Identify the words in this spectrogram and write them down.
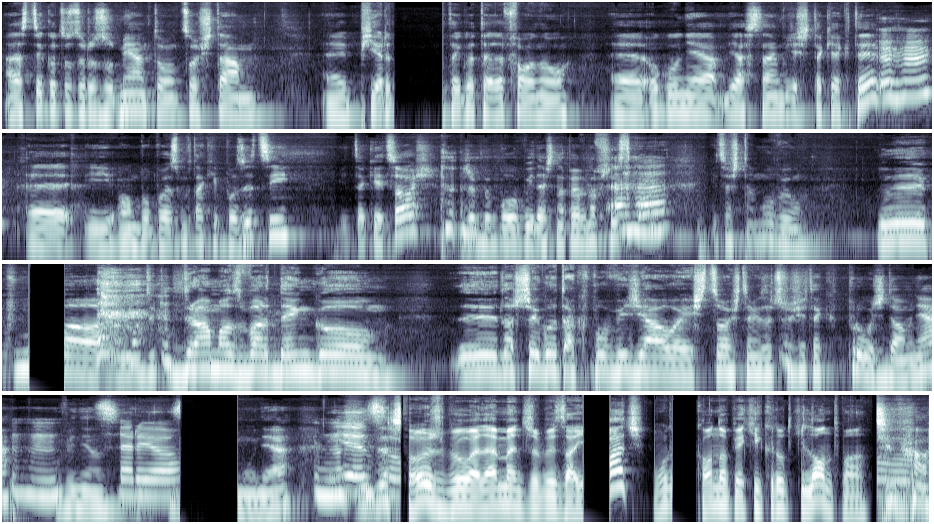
ale z tego co zrozumiałem, to on coś tam e, pierd... tego telefonu. E, ogólnie ja, ja stałem gdzieś tak jak ty e, i on był powiedzmy w takiej pozycji i takie coś, żeby było widać na pewno wszystko Aha. i coś tam mówił. E, kurwa, d- drama z Wardęgą. Y, dlaczego tak powiedziałeś, coś tam i zaczął się tak pruć do mnie. Mówię, nie no, Serio. mu, nie? Jezu. To już był element, żeby zajebać? Mur- Konop, jaki krótki ląd ma. Zaczynam,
